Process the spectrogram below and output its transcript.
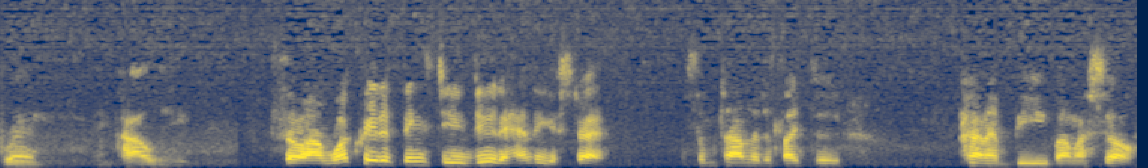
friend and colleague. So, um, what creative things do you do to handle your stress? Sometimes I just like to kind of be by myself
